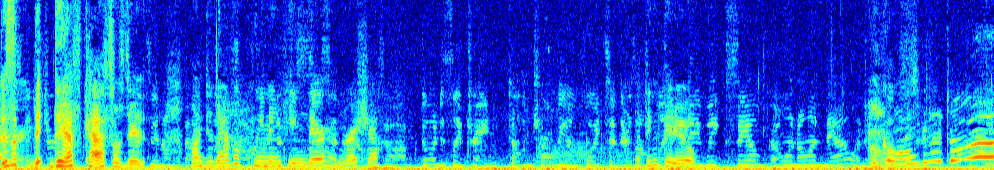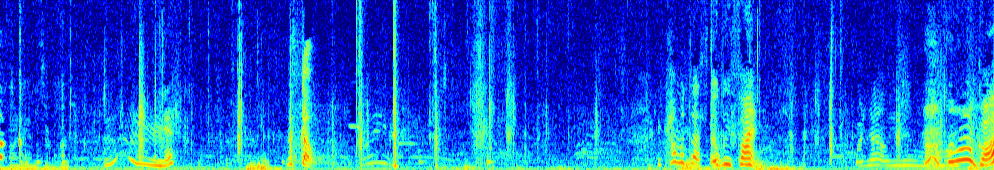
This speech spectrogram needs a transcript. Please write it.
There's a, library. they, they have castles there. Mom, do they have a queen and king there in Russia? Go into sleep train. Tell them Charlie and Coit said there's I a think they Labor do. Day week sale going on now. And We go all visit. the finance information. Mm, Let's go. You come with us. It'll be fun. We're not leaving. Oh God!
